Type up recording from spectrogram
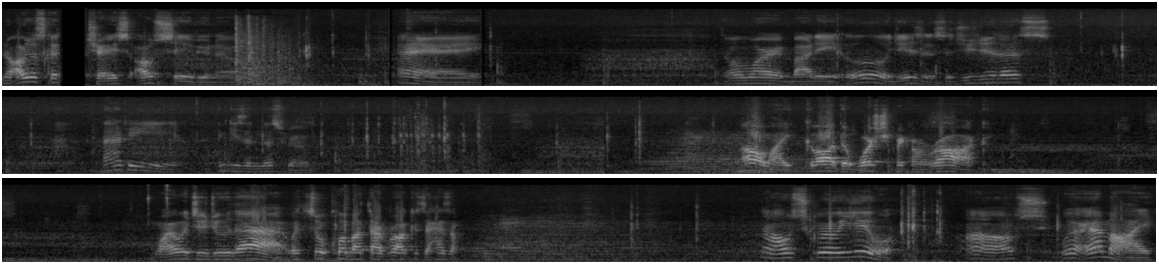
No, I'll just get chase. I'll save you now. Hey. Don't worry, buddy. Oh, Jesus. Did you do this? Buddy. I think he's in this room. Oh my god, they're worshipping a rock. Why would you do that? What's so cool about that rock is it has a... No, screw you. Oh, where am I?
